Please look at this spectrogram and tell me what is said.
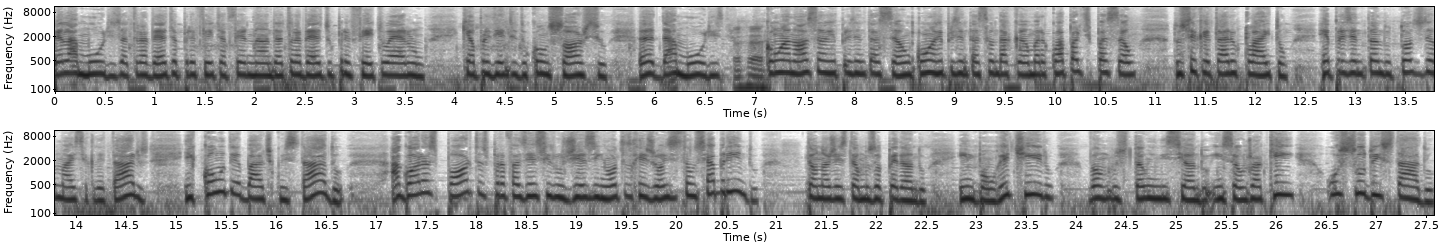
pela Mures, através da prefeita Fernanda, através do prefeito Erlon, que é o presidente do consórcio uh, da Mures, uhum. com a nossa representação, com a representação da Câmara, com a participação do secretário Clayton, representando todos os demais secretários, e com o debate com o Estado, agora as portas para fazer cirurgias em outras regiões estão se abrindo. Então nós já estamos operando em Bom Retiro, vamos estamos iniciando em São Joaquim, o sul do estado,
